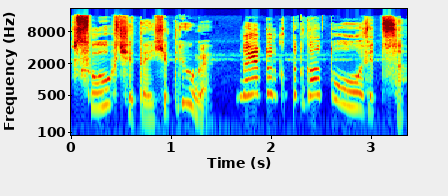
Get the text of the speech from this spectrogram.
Вслух читай, хитрюга. Да я только подготовиться.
